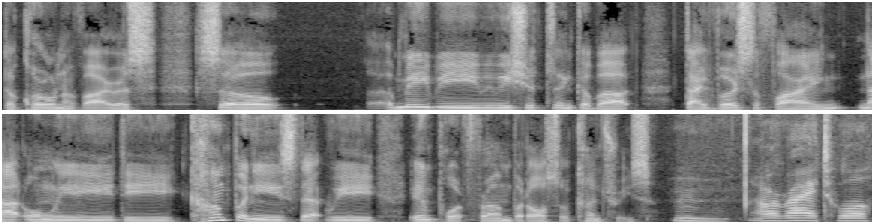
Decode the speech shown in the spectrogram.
the coronavirus. So Uh, maybe we should think about diversifying not only the companies that we import from, but also countries. Hmm. All right. Well,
